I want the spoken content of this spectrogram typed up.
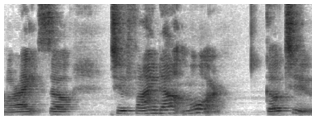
All right, so to find out more, go to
